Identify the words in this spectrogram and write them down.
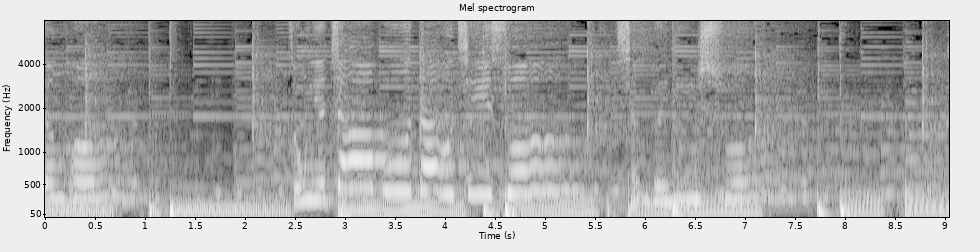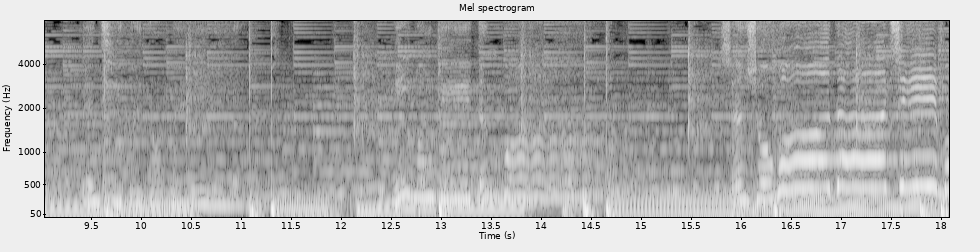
等候，总也找不到其所。想对你说，连机会都没有。迷蒙的灯光，闪烁我的寂寞。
